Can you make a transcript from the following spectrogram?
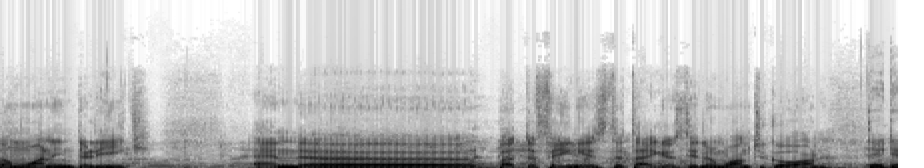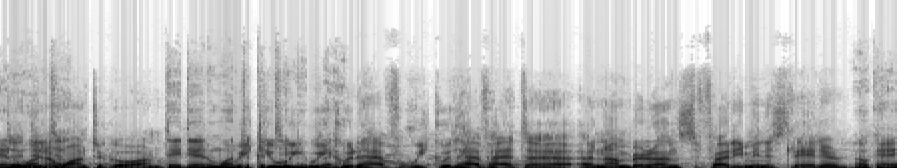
someone in the league and uh, but the thing is the tigers didn't want to go on They didn't want to- want to go on they didn't want we, to continue we, we could have we could have had a, an ambulance 30 minutes later Okay.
